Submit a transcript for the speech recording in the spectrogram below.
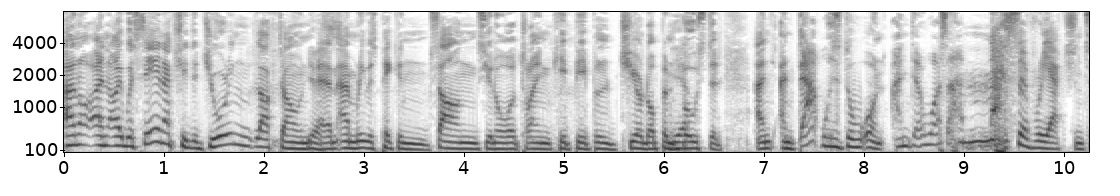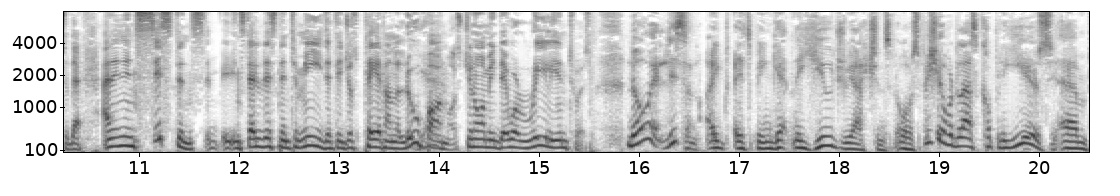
And, I- and I was saying actually that during lockdown, Yes. um, was picking songs, you know, try and keep people cheered up and Yeah. boosted. And, and that was the one. And there was a massive reaction to that. And an insistence, instead of listening to me, that they just play it on a loop almost. You know what I mean? They were really into it. No, eh, listen, I, it's been getting a huge reaction, oh, especially over the last couple of years. Um,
